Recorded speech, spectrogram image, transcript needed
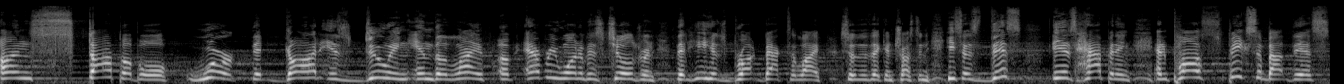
unstoppable work that God is doing in the life of every one of his children that he has brought back to life so that they can trust in. He says, This is happening. And Paul speaks about this,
